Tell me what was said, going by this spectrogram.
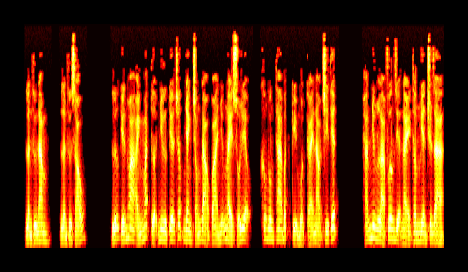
lần thứ năm, lần thứ sáu. Lữ kiến hoa ánh mắt tựa như tia chớp nhanh chóng đảo qua những ngày số liệu, không bông tha bất kỳ một cái nào chi tiết. Hắn nhưng là phương diện này thâm niên chuyên gia,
